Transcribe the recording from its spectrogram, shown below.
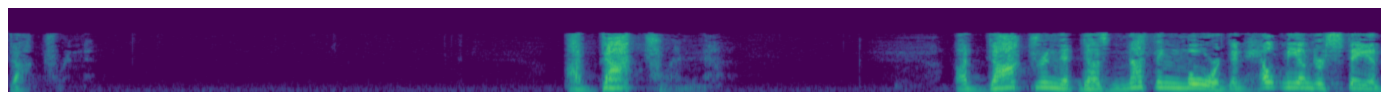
Doctrine. A doctrine. A doctrine that does nothing more than help me understand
